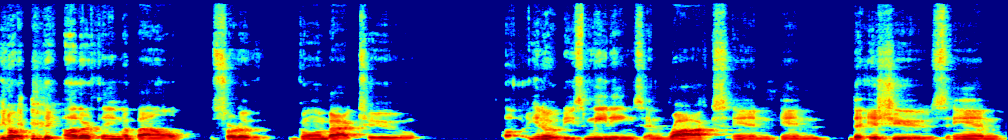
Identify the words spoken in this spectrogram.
You know, the other thing about sort of going back to, uh, you know, these meetings and rocks and, and the issues and,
